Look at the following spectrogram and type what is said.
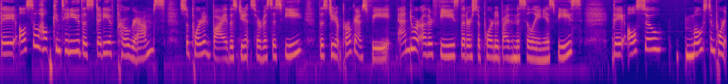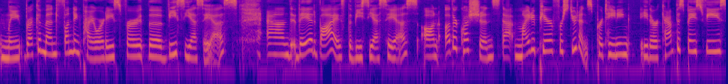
They also help continue the study of programs supported by the student services fee, the student programs fee, and or other fees that are supported by the miscellaneous fees. They also most importantly, recommend funding priorities for the VCSAS, and they advise the VCSAS on other questions that might appear for students pertaining either campus based fees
